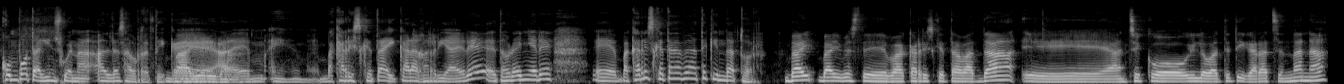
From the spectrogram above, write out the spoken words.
konpota egin zuena aldez aurretik. Bai, e, e, bakarrizketa ikaragarria ere, eta orain ere, e, bakarrizketa batekin dator. Bai, bai, beste bakarrizketa bat da, e, antzeko hilo batetik garatzen dana,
